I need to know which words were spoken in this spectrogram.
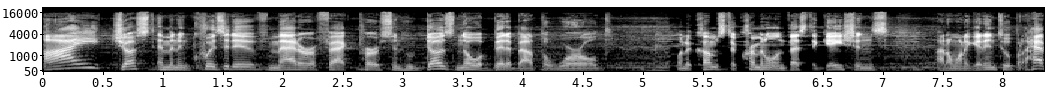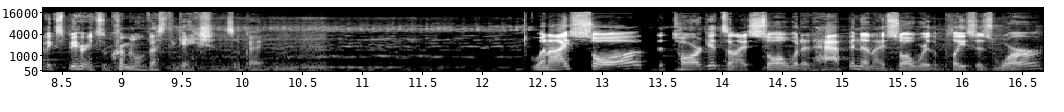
I just am an inquisitive matter of fact person who does know a bit about the world. When it comes to criminal investigations i don't want to get into it but i have experience with criminal investigations okay when I saw the targets and I saw what had happened and I saw where the places were,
